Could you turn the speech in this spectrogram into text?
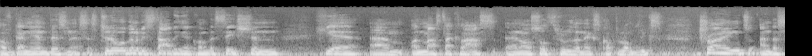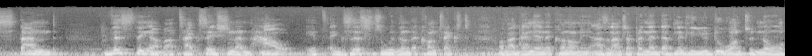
of Ghanaian businesses? Today, we're going to be starting a conversation here um, on Masterclass and also through the next couple of weeks, trying to understand this thing about taxation and how it exists within the context of a Ghanaian economy. As an entrepreneur, definitely you do want to know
